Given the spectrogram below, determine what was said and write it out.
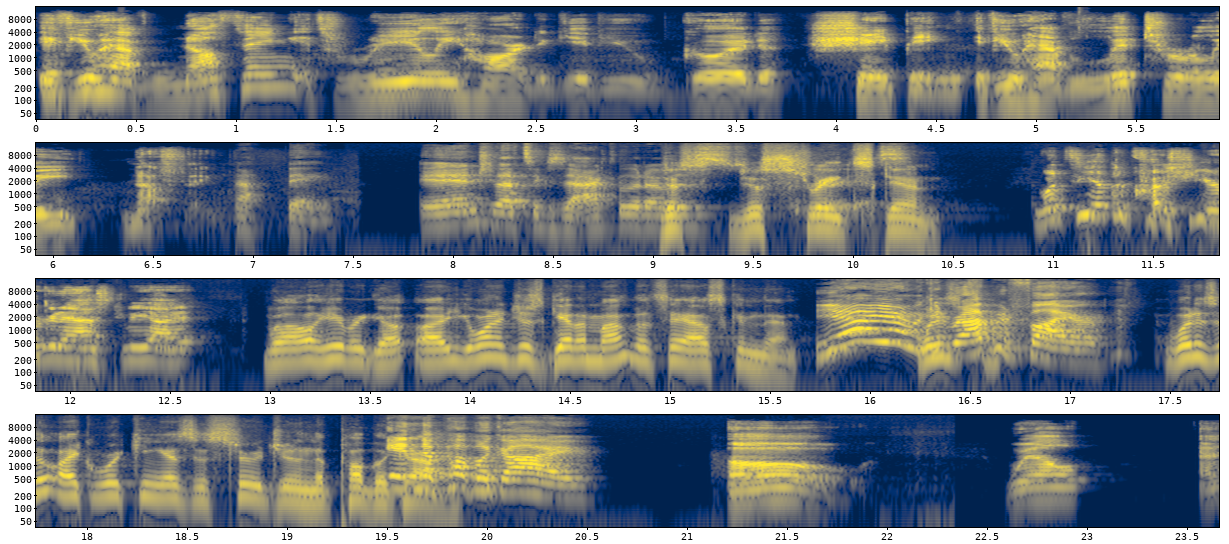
if you have nothing, it's really hard to give you good shaping if you have literally nothing. Nothing. And that's exactly what I Just was. just straight curious. skin. What's the other question you're going to ask me? I Well, here we go. Uh, you want to just get him out? Let's ask him then. Yeah, yeah, we What can is- rapid fire. what is it like working as a surgeon in the public in eye? the public eye. Oh, well, uh,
